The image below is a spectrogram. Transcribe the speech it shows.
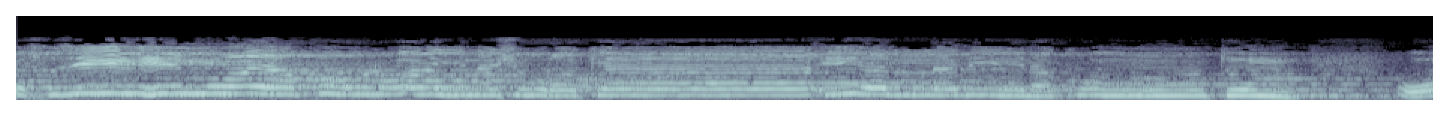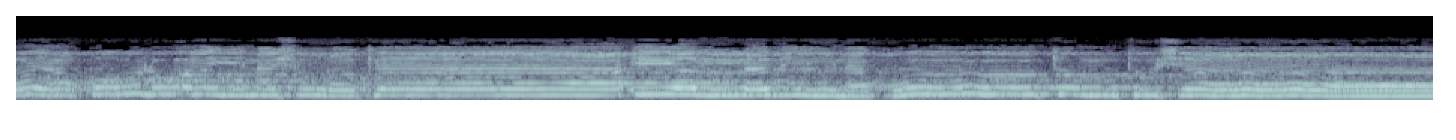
يخزيهم ويقول أين شركائي الذين كنتم؟ ويقول أين شركائي الذين كنتم تشاقون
